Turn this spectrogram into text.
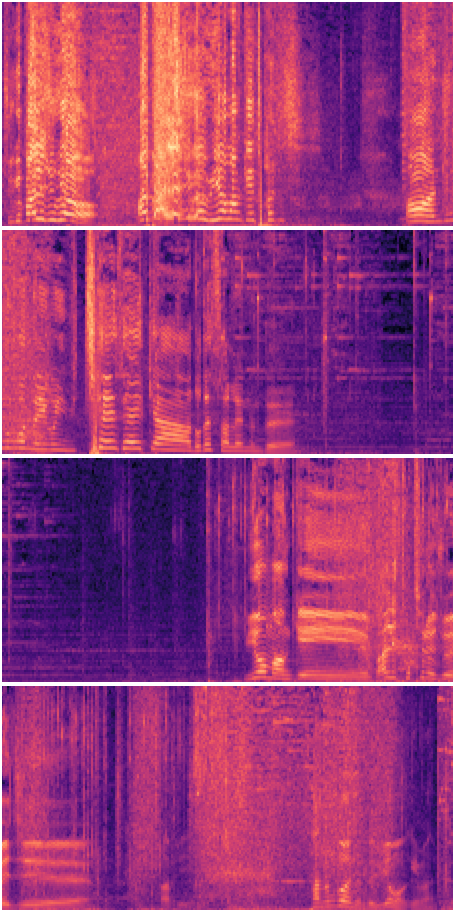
죽여, 빨리 죽여! 아, 빨리 죽여! 위험한 게 터지지. 아, 안 죽는 건데, 이거, 이 미친 새끼야. 노데스 할래 했는데. 위험한 게임. 빨리 터트려줘야지. 까비. 사는 거였는데 위험한 게임 안 터져.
